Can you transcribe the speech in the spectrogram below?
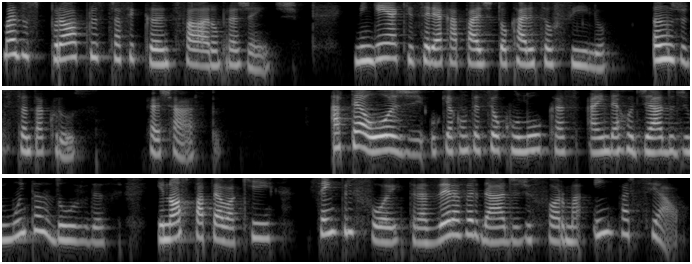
mas os próprios traficantes falaram para a gente: ninguém aqui seria capaz de tocar em seu filho, anjo de Santa Cruz. Fecha aspas. Até hoje, o que aconteceu com Lucas ainda é rodeado de muitas dúvidas, e nosso papel aqui sempre foi trazer a verdade de forma imparcial.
